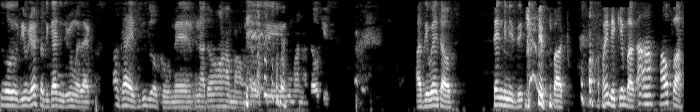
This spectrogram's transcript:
So the rest of the guys in the room were like, Oh guys, good luck, oh man. And I don't have my woman. I said, okay. As they went out, ten minutes they came back. When they came back, uh uh how far?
